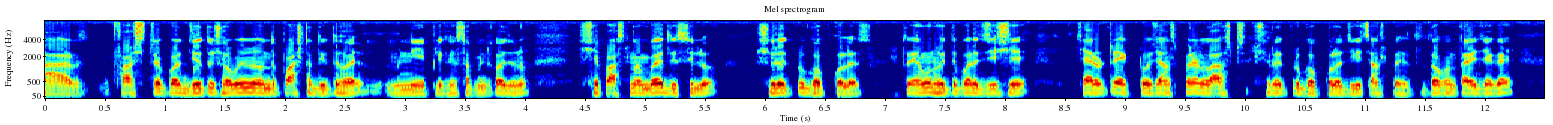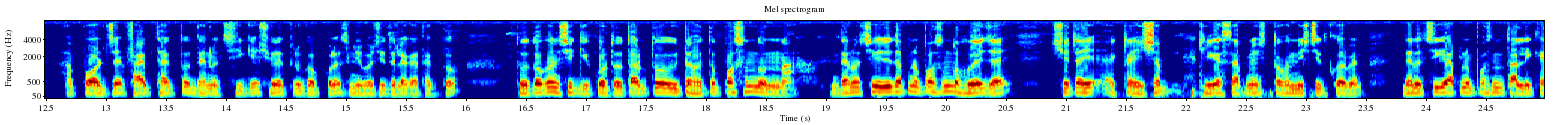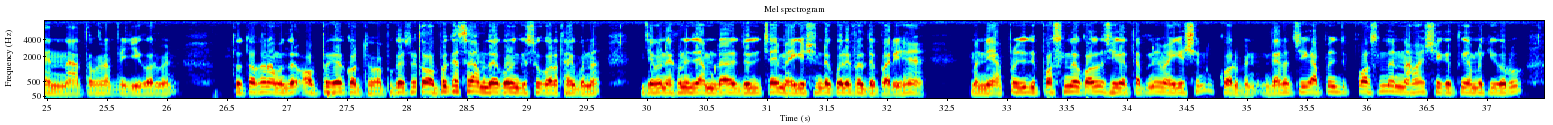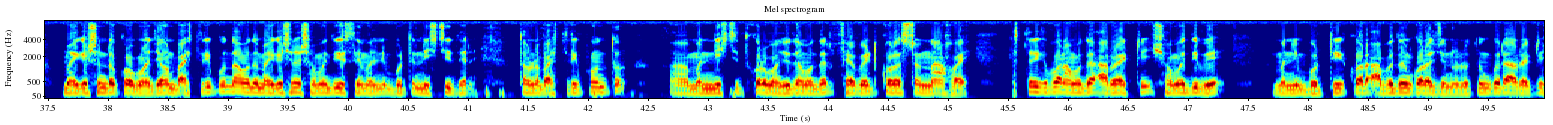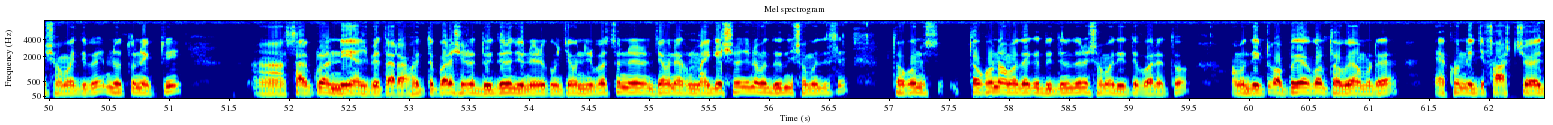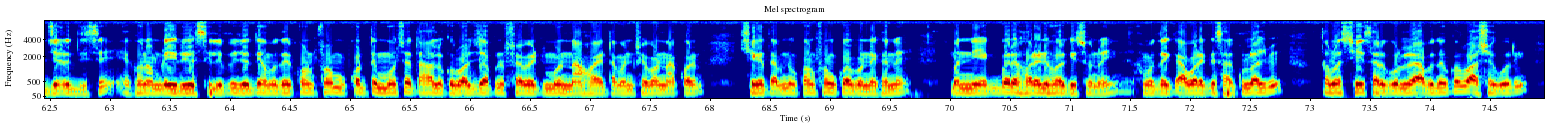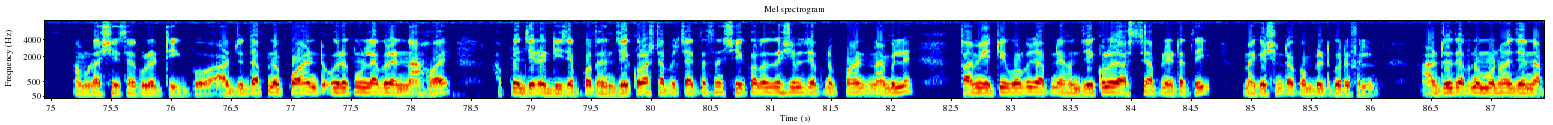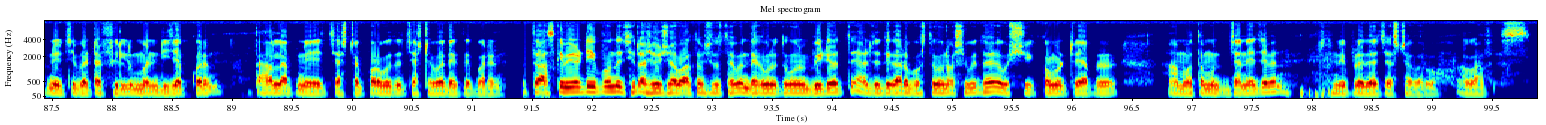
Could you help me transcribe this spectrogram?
আর ফার্স্টের পর যেহেতু সর্বনিম্ন আমাদের পাঁচটা দিতে হয় মানে অ্যাপ্লিকেশন সাবমিট করার জন্য, সে পাঁচ নম্বরে দিছিল শরীয়তপুর গভ কলেজ তো এমন হইতে পারে যে সে চারোটা একটু চান্স পায় না লাস্ট শরীয়তপুর গভ কলেজ গিয়ে চান্স পেয়েছে তো তখন তাই জায়গায় পর্যায়ে ফাইভ থাকতো দেন হচ্ছে গিয়ে শরীয়তপুর গভ কলেজ নির্বাচিত লেখা থাকতো। তো তখন সে কী করতো? তার তো ওইটা হয়তো পছন্দ না। দেন হচ্ছে যদি আপনার পছন্দ হয়ে যায়, সেটাই একটা হিসাব। ঠিক আছে, আপনি তখন নিশ্চিত করবেন। দেন হচ্ছে কি, আপনার পছন্দ তালিকায় না, তখন আপনি কি করবেন? তো তখন আমাদের অপেক্ষা করতে হবে। অপেক্ষা তো অপেক্ষা ছাড়া আমাদের কোনো কিছু করা থাকবে না। যেমন এখন যে আমরা যদি চাই মাইগ্রেশনটা করে ফেলতে পারি হ্যাঁ? মানে আপনার যদি পছন্দের কথা সেক্ষেত্রে আপনি মাইগ্রেশন করবেন। দেন হচ্ছে আপনি যদি পছন্দের না হয়, সেক্ষেত্রে আমরা কী করব? মাইগ্রেশনটা করব না। যেমন বাইশ তারিখ পর্যন্ত আমাদের মাইগ্রেশনের সময় দিয়েছে মানে ভর্তি নিশ্চিতের, তো আমরা বাইশ তারিখ পর্যন্ত মানে নিশ্চিত করব যদি আমাদের ফেভারিট কলেজটা না হয়। বাইশ তারিখের পর আমাদের আরও একটি সময় দিবে মানে ভর্তি করা, আবেদন করার জন্য। নতুন করে আরও একটি সময় দিবে, নতুন একটি সার্কুলার নিয়ে আসবে তারা। হয়তো পারে সেটা দুই দিনের জন্য, এরকম যেমন নির্বাচনের, যেমন এখন মাইগ্রেশনের জন্য আমাদের দুই দিন সময় দিচ্ছে তখন তখন আমাদেরকে দুই দিনের জন্য সময় দিতে পারে। তো আমাদের একটু অপেক্ষা করতে হবে আমরা এখন এই যে ফার্স্ট চয়েস যেটা দিছে, এখন আমরা এই স্লিপে যদি আমাদের কনফার্ম করতে মোচা তাহলে করব। আর যদি আপনার ফেভারিট মোড না হয়, এটা মানে ফেভার না করেন, সেক্ষেত্রে আপনি কনফার্ম করবেন এখানে। মানে একবারে হরেন হওয়ার কিছু নাই। আমাদেরকে আবার একটি সার্কুলার আসবে, তো আমরা সেই সার্কুলারে আবেদন করব। আশা করি আমরা সেই সার্কুলার টিকবো। আর যদি আপনার পয়েন্ট ওইরকম লেভেলের না হয়, আপনি যেটা ডিজার্ভ করতেছেন যে কলেজটা আপনি চাইতেছেন, সেই কলেজ হিসেবে যদি আপনার পয়েন্ট না মিলে, তো আমি এটি বলব যে আপনি এখন যে কলেজ আসছে, আপনি এটাতেই মাইগ্রেশনটা কমপ্লিট করে ফেলেন। আর যদি আপনার মনে হয় যে আপনি হচ্ছে বেটার ফিল্ড মানে ডিজার্ভ করেন, তাহলে আপনি চেষ্টা, পরবর্তী চেষ্টা করে দেখতে পারেন। তো আজকে ভিডিওটি এই পর্যন্ত ছিল। আসলে সব আত্ম সুস্থ থাকবেন। দেখবেন তোমার ভিডিওতে। আর যদি কারও বসতে কোনো অসুবিধা হয়, অবশ্যই কমেন্টে আপনার মতামত জানিয়ে যাবেন। রিপ্লাই দেওয়ার চেষ্টা করব। আল্লাহ হাফেজ।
